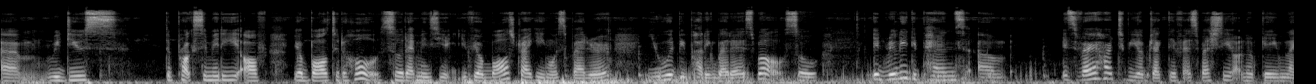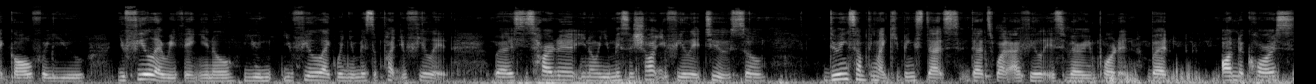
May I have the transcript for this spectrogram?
um, reduce the proximity of your ball to the hole? So that means you, if your ball striking was better, you would be putting better as well. So it really depends um, it's very hard to be objective especially on a game like golf where you you feel everything you know? You you feel like when you miss a putt you feel it. Whereas it's harder you know when you miss a shot you feel it too. So doing something like keeping stats that's what i feel is very important. But on the course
